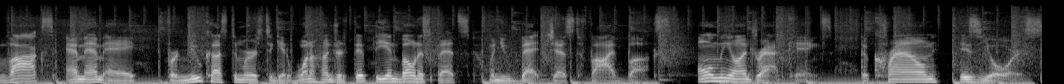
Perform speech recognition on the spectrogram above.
VOXMMA for new customers to get 150 in bonus bets when you bet just 5 bucks. Only on DraftKings. The crown is yours.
